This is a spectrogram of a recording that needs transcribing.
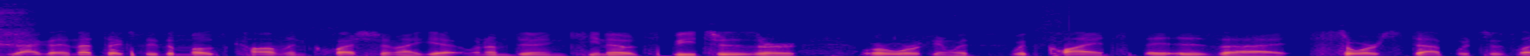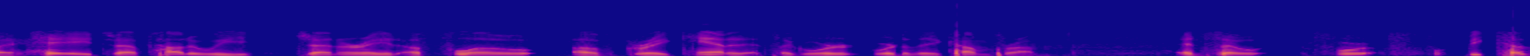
exactly. And that's actually the most common question I get when I'm doing keynote speeches or or working with with clients is a source step, which is like, hey, Geoff, how do we generate a flow of great candidates? Like, where where do they come from? And so, for, for because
